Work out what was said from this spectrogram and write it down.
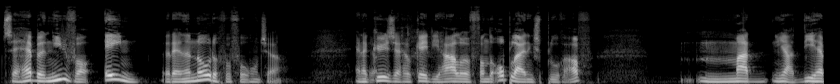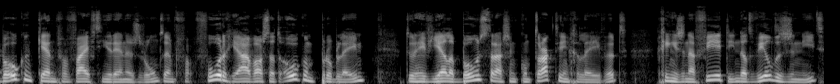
ze hebben in ieder geval één renner nodig voor volgend jaar. En dan ja. kun je zeggen, oké, okay, die halen we van de opleidingsploeg af. Maar ja, die hebben ook een kern van 15 renners rond. En vorig jaar was dat ook een probleem. Toen heeft Jelle Boonstra zijn contract ingeleverd. Gingen ze naar 14, dat wilden ze niet.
